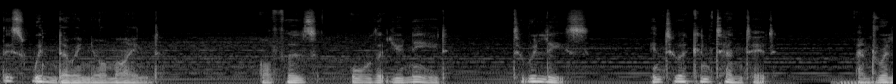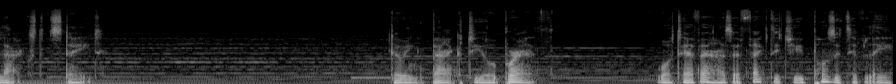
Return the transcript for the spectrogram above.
This window in your mind offers all that you need to release into a contented and relaxed state. Going back to your breath, whatever has affected you positively,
